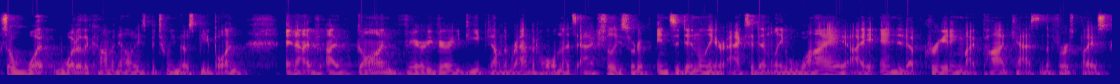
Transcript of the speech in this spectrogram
so what what are the commonalities between those people? And and i've i've gone very very deep down the rabbit hole and that's actually sort of incidentally or accidentally why i ended up creating my podcast in the first place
